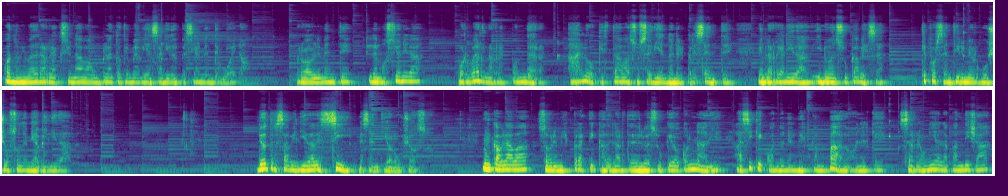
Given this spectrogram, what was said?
cuando mi madre reaccionaba a un plato que me había salido especialmente bueno. Probablemente la emoción era por verla responder a algo que estaba sucediendo en el presente, en la realidad y no en su cabeza, que por sentirme orgulloso de mi habilidad. De otras habilidades sí me sentí orgulloso. Nunca hablaba sobre mis prácticas del arte del besuqueo con nadie, así que cuando en el descampado en el que se reunía la pandilla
